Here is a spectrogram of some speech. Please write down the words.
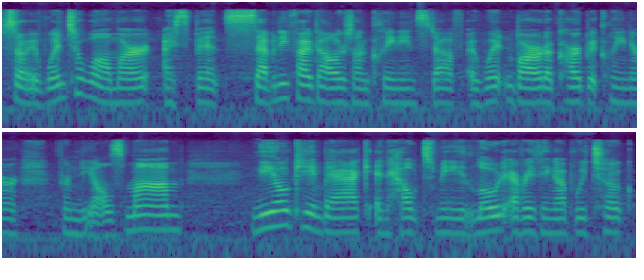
So I went to Walmart. I spent $75 on cleaning stuff. I went and borrowed a carpet cleaner from Neil's mom. Neil came back and helped me load everything up. We took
